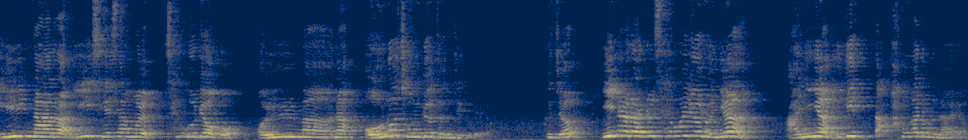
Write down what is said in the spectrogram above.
이 나라, 이 세상을 세우려고 얼마나 어느 종교든지 그래요. 그죠? 이 나라를 세우려느냐 아니냐 이게 딱 한 가름 나요.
